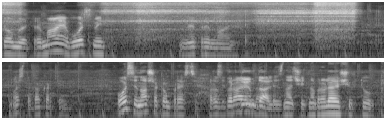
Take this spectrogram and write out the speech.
Сьомий тримає, восьмий не тримає. Ось така картина. Ось і наша компресія. Розбираємо далі. Значить, направляючи втулки.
